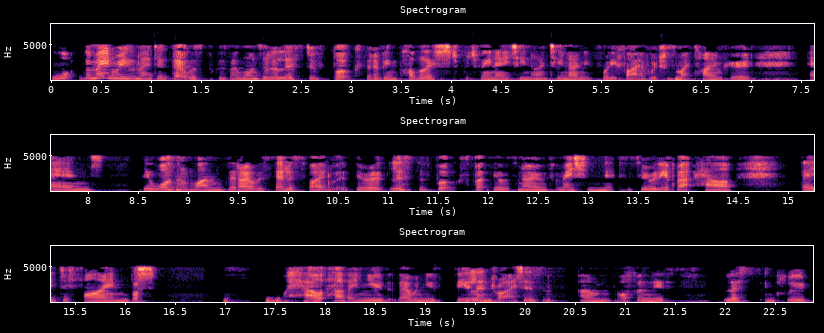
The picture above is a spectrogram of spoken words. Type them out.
what, the main reason I did that was because I wanted a list of books that had been published between 1890 and 1945, which was my time period, and there wasn't one that I was satisfied with. There are lists of books, but there was no information necessarily about how they defined how how they knew that they were New Zealand writers. Um, often these lists include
